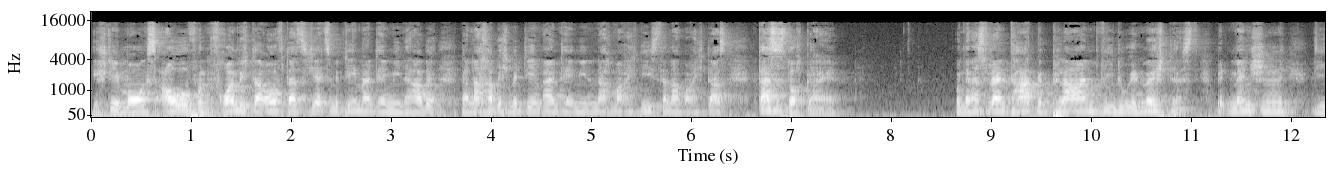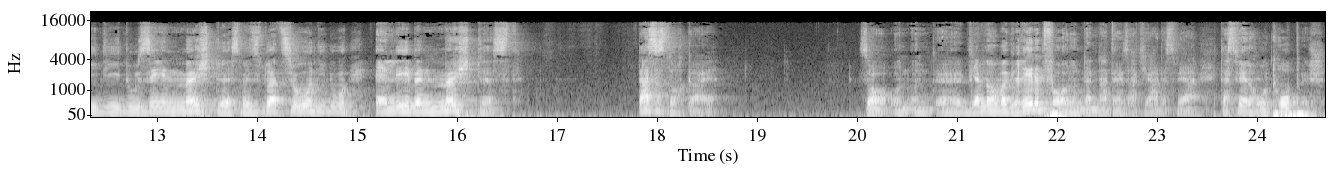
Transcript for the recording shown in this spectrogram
Ich stehe morgens auf und freue mich darauf, dass ich jetzt mit dem einen Termin habe, danach habe ich mit dem einen Termin, danach mache ich dies, danach mache ich das. Das ist doch geil. Und dann hast du deinen Tag geplant, wie du ihn möchtest. Mit Menschen, die, die du sehen möchtest, mit Situationen, die du erleben möchtest. Das ist doch geil. So, und, und äh, wir haben darüber geredet vorhin und dann hat er gesagt, ja, das wäre das wär doch utopisch.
